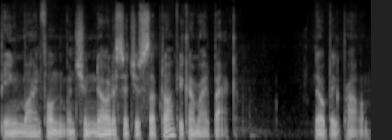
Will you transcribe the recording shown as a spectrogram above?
being mindful, and once you notice that you slipped off, you come right back. No big problem.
